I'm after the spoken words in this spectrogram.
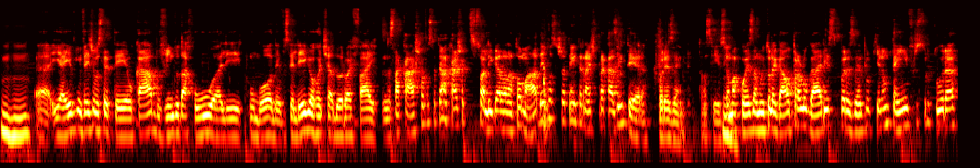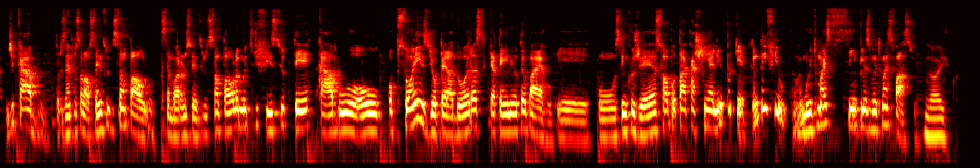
uhum. uh, e aí, em vez de você ter o cabo vindo da rua ali com o modem, você liga o roteador Wi-Fi nessa caixa, você tem uma caixa que só liga ela na tomada e você já tem internet para casa inteira, por exemplo. Então, assim, isso é Sim. é uma coisa muito legal para lugar lugares, por exemplo, que não tem infraestrutura de cabo. Por exemplo, sei lá, o centro de São Paulo. Você mora no centro de São Paulo, é muito difícil ter cabo ou opções de operadoras que atendem o teu bairro. E com o 5G é só botar a caixinha ali, por quê? Porque não tem fio. Então é muito mais simples, muito mais fácil. Lógico.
